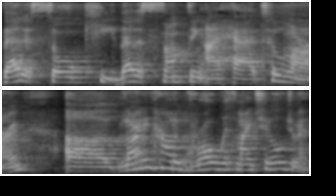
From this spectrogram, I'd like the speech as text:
That is so key. That is something I had to learn uh, learning how to grow with my children.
